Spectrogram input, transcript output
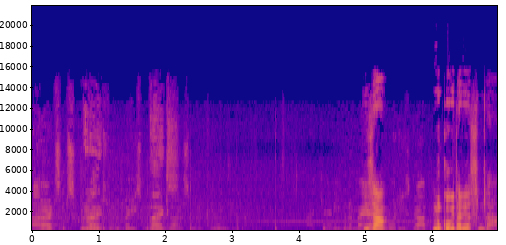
I heard some screams from the basement of the gunsmith earlier. I can't even imagine 이상 what he's got. 물고기 다리였습니다.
